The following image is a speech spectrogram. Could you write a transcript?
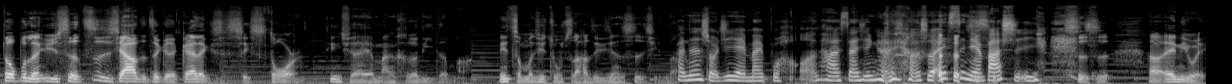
都不能预设自家的这个 Galaxy Store？听起来也蛮合理的嘛。你怎么去阻止他这件事情呢？反正手机也卖不好啊。他三星可能想说，哎，四年八十亿。是是啊，Anyway，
